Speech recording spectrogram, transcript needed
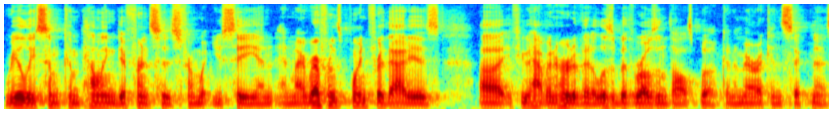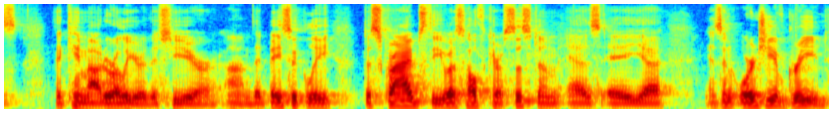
really some compelling differences from what you see. And, and my reference point for that is, uh, if you haven't heard of it, Elizabeth Rosenthal's book, An American Sickness, that came out earlier this year, um, that basically describes the U.S. healthcare system as, a, uh, as an orgy of greed.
